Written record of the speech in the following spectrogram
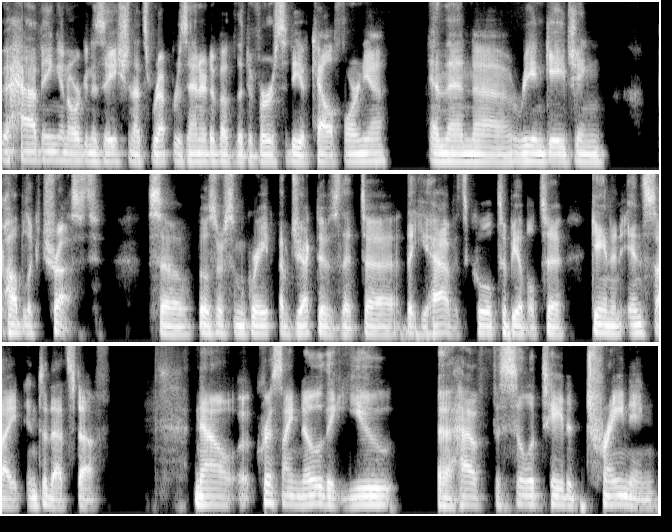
having an organization that's representative of the diversity of California, and then uh, re engaging public trust. So those are some great objectives that uh, that you have. It's cool to be able to gain an insight into that stuff. Now, uh, Chris, I know that you uh, have facilitated training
